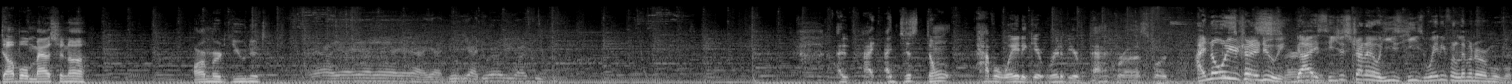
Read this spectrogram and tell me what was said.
double Machina armored unit. Yeah, yeah, yeah, yeah, yeah, yeah. Do yeah, do whatever you gotta do. I, I, I just don't have a way to get rid of your back row. That's what. I know what you're trying to do, guys. He's just trying to he's he's waiting for limiter removal.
